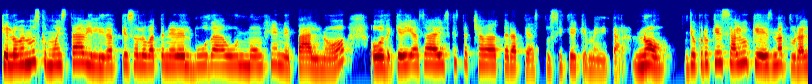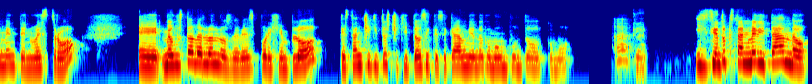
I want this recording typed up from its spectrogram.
que lo vemos como esta habilidad que solo va a tener el Buda, un monje en Nepal, ¿no? O de que digas, ah, es que esta chava terapias, pues sí tiene que meditar. No, yo creo que es algo que es naturalmente nuestro. Eh, me gusta verlo en los bebés, por ejemplo, que están chiquitos, chiquitos y que se quedan viendo como un punto como... Ah, y siento que están meditando,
